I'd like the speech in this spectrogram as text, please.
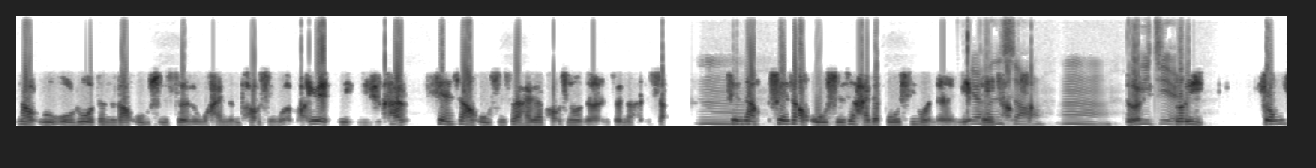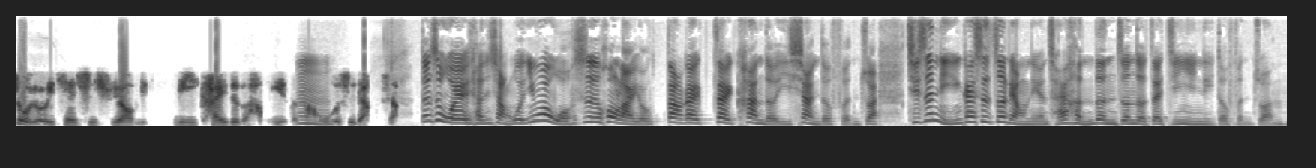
那我我如果真的到五十岁了，我还能跑新闻吗？因为你你去看线上五十岁还在跑新闻的人真的很少。嗯，线上线上五十岁还在播新闻的人也非常少，少嗯，对，理解。所以终究有一天是需要离离开这个行业的吧，我、嗯、是这样想。但是我也很想问，因为我是后来有大概在看的一下你的粉砖，其实你应该是这两年才很认真的在经营你的粉砖，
